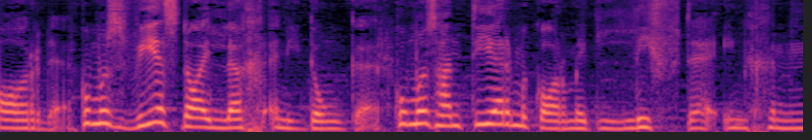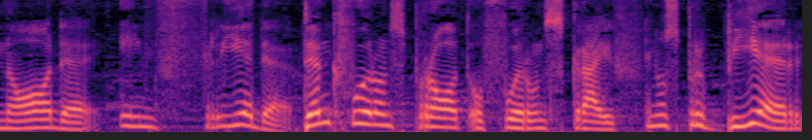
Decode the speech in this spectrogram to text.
aarde. Kom ons wees daai lig in die donker. Kom ons hanteer mekaar met liefde en genade en vrede. Dink voor ons praat of voor ons skryf en ons probeer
